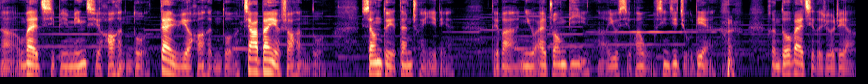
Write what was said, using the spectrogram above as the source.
啊，外企比民企好很多，待遇也好很多，加班也少很多，相对单纯一点，对吧？你又爱装逼啊，又喜欢五星级酒店，很多外企的就是这样，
